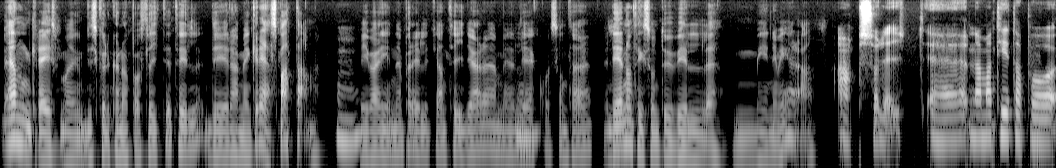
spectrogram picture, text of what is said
En grej som vi skulle kunna upp oss lite till, det är det här med gräsmattan. Mm. Vi var inne på det lite grann tidigare med mm. lek och sånt här. Det är någonting som du vill minimera? Absolut. Eh, när man tittar på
